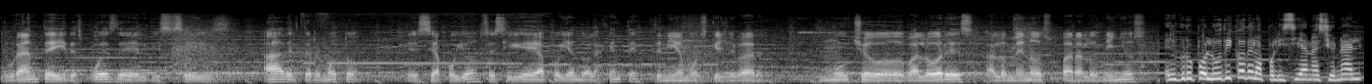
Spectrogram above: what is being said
Durante y después del 16A del terremoto, se apoyó, se sigue apoyando a la gente. Teníamos que llevar muchos valores, a lo menos para los niños. El Grupo Lúdico de la Policía Nacional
